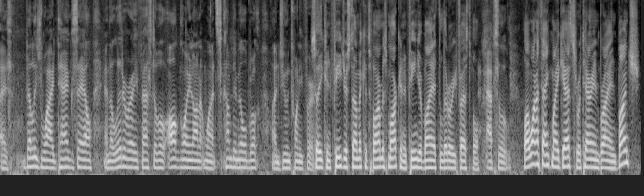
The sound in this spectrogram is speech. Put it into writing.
a village-wide tag sale and the literary festival all going on at once. Come to Millbrook on June 21st. So you can feed your stomach at the farmers market and feed your mind at the literary festival. Absolutely. Well, I want to thank my guests, Rotarian Brian Bunch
